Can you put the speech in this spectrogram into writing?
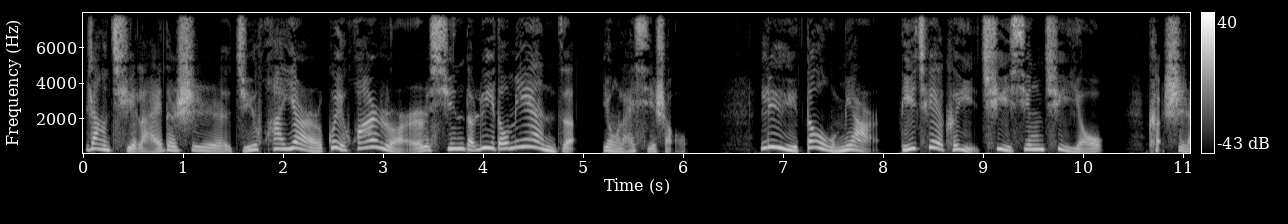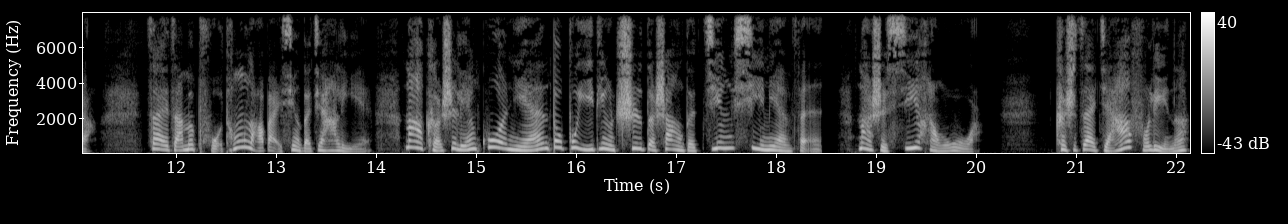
让取来的是菊花叶儿、桂花蕊儿熏的绿豆面子，用来洗手。绿豆面儿的确可以去腥去油，可是啊，在咱们普通老百姓的家里，那可是连过年都不一定吃得上的精细面粉，那是稀罕物啊。可是，在贾府里呢，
